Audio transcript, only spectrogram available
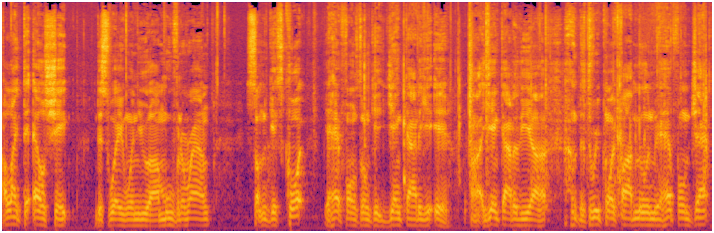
I like the L shape. This way when you are moving around, something gets caught, your headphones don't get yanked out of your ear. Uh, yanked out of the, uh, the 3.5 millimeter headphone jack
